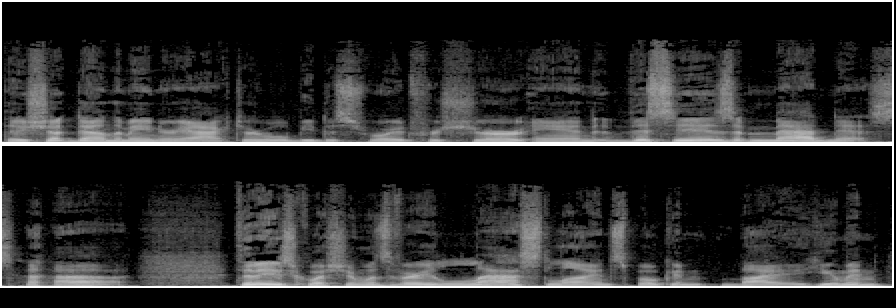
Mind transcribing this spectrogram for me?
They shut down the main reactor, will be destroyed for sure, and this is madness. Today's question What's the very last line spoken by a human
